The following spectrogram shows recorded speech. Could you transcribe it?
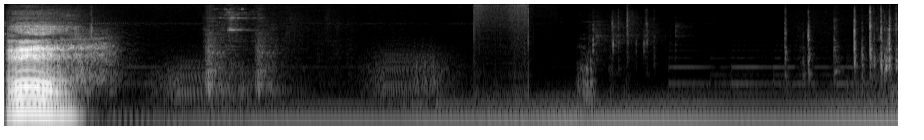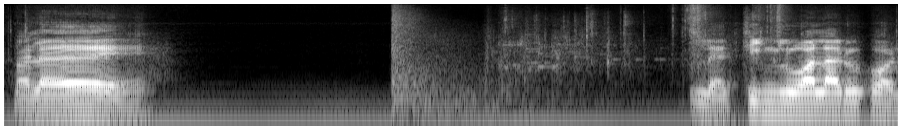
เฮ้ไปเลย เหลือจริงล้วนแล้วทุกคน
